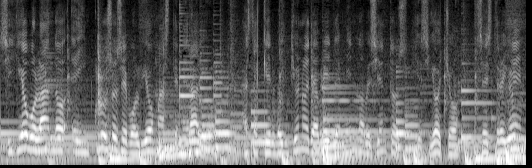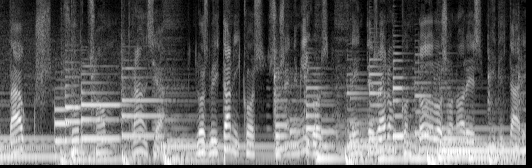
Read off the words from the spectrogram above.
siguió volando e incluso se volvió más temerario, hasta que el 21 de abril de 1918 se estrelló en Vaux-sur-Somme, Francia. Los británicos, sus enemigos, le enterraron con todos los honores militares.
